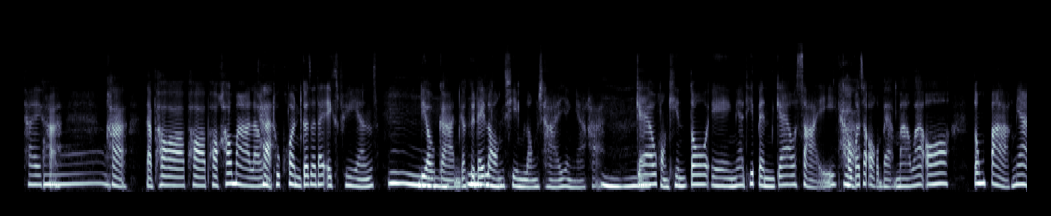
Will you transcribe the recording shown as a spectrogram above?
ใช่ค่ะอ๋อค่ะ แต่พอพอพอเข้ามาแล้วค่ะทุกคนก็จะได้ experience อืมเดียวกันก็คือได้ลองชิมลองใช้อย่างเงี้ยค่ะอืมแก้วของคินโตเองเนี่ยที่เป็นแก้วใสค่ะเขาก็จะออกแบบมาว่าอ๋อตรงปากเนี่ย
